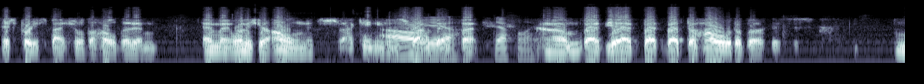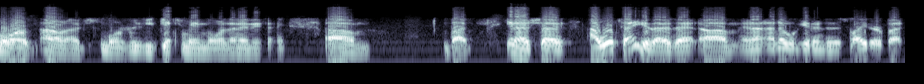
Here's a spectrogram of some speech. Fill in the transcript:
it's pretty special to hold it, and and when it's your own, it's I can't even Oh, describe yeah. it, but Definitely. um, but yeah, but but to hold a book is just more. I don't know, just more really gets me more than anything. Um, but you know, so I will tell you though that, um, and I, I know we'll get into this later, but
